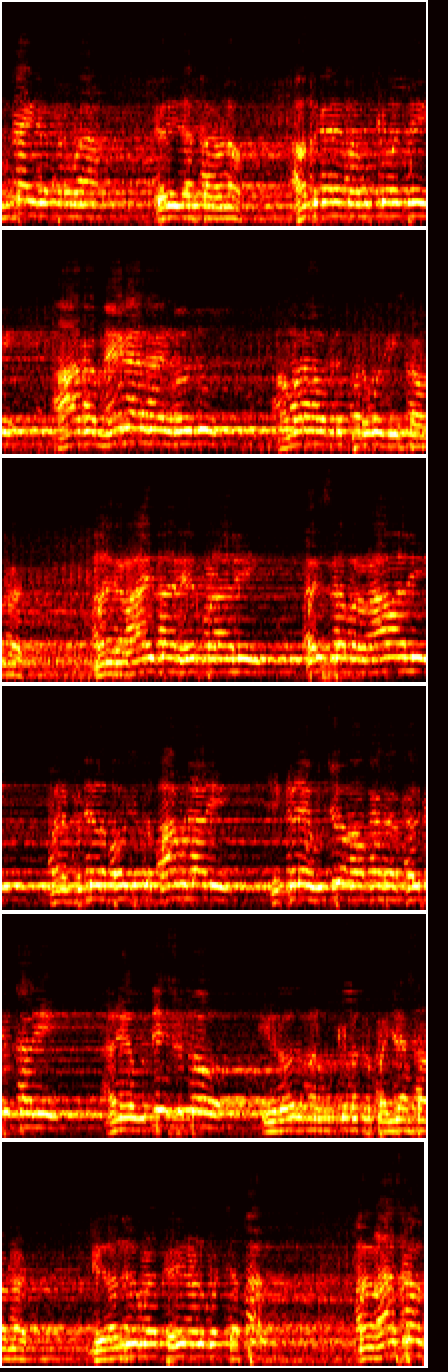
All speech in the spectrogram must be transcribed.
ఉంటాయని చెప్పిన కూడా తెలియజేస్తా ఉన్నాం. అందుకనే మన ముఖ్యమంత్రి ఆగ మేఘాగా ఈరోజు అమరావతిని పరుగులు తీస్తూ ఉన్నాడు. మనకు రాజధాని ఏర్పడాలి పరిశ్రమలు రావాలి మన బిడ్డల భవిష్యత్తు బాగుండాలి. ఇక్కడే ఉద్యోగ అవకాశాలు కల్పించాలి అనే ఉద్దేశంతో ఈ రోజు మన ముఖ్యమంత్రి పనిచేస్తా ఉన్నాడు. మీరందరూ కూడా తెలియని వాళ్ళు కూడా చెప్పాలి. మన రాష్ట్రం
